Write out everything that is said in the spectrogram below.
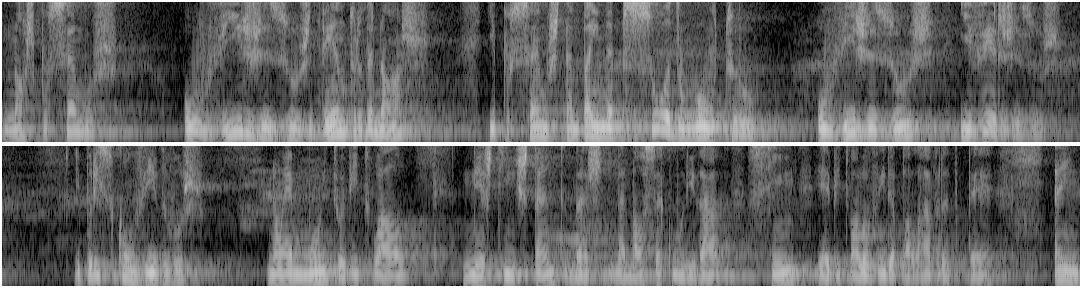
nós possamos ouvir Jesus dentro de nós e possamos também, na pessoa do outro, ouvir Jesus e ver Jesus. E por isso convido-vos, não é muito habitual neste instante, mas na nossa comunidade, sim, é habitual ouvir a palavra de pé, em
